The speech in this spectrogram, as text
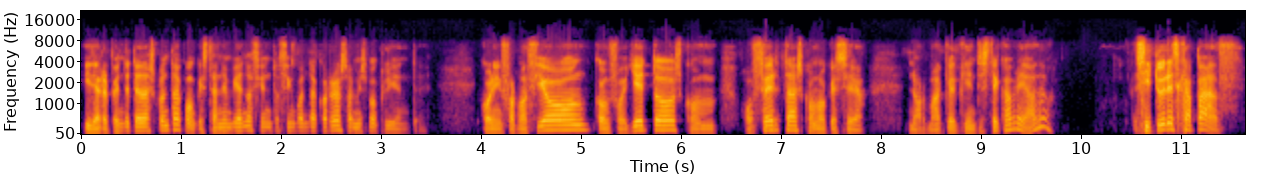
y de repente te das cuenta con que están enviando 150 correos al mismo cliente, con información, con folletos, con ofertas, con lo que sea. Normal que el cliente esté cabreado. Si tú eres capaz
